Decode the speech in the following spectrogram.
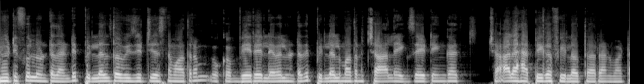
బ్యూటిఫుల్ ఉంటుందండి. పిల్లలతో విజిట్ చేస్తే మాత్రం ఒక వేరే లెవెల్ ఉంటుంది. పిల్లలు మాత్రం చాలా ఎగ్జైటింగ్గా చాలా హ్యాపీగా ఫీల్ అవుతారు అనమాట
